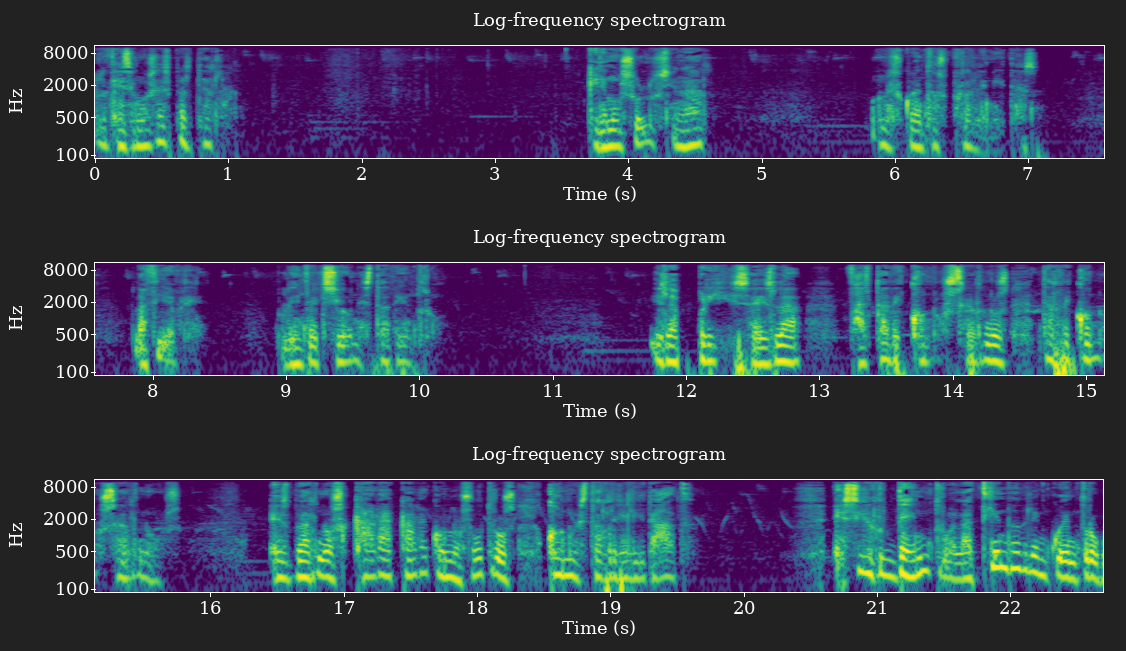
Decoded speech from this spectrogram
lo que hacemos es perderla. Queremos solucionar unos cuantos problemitas. La fiebre, la infección está dentro. Es la prisa, es la falta de conocernos, de reconocernos. Es vernos cara a cara con nosotros, con nuestra realidad es ir dentro, a la tienda del encuentro,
